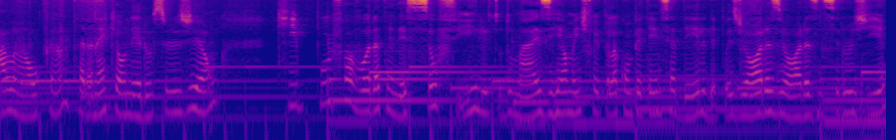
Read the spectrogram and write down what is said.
Alan Alcântara, né, que é o neurocirurgião, que por favor atendesse seu filho e tudo mais, e realmente foi pela competência dele, depois de horas e horas em cirurgia,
